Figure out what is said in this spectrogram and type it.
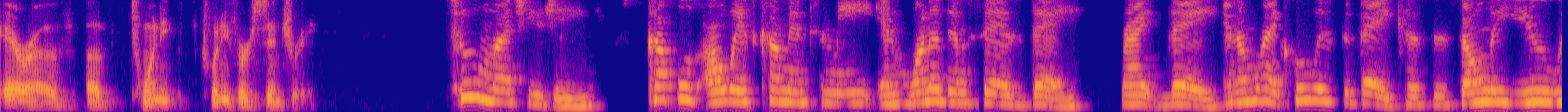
era of, of 20, 21st century? Too much, Eugene. Couples always come into me and one of them says they, right? They. And I'm like, who is the they? Because it's only you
